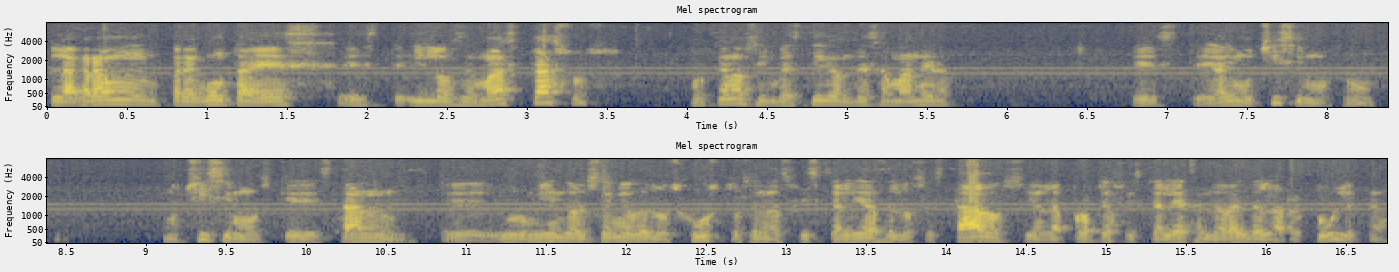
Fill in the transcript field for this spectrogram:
la gran pregunta es, este, ¿y los demás casos? ¿Por qué no se investigan de esa manera? Este, hay muchísimos, ¿no? Muchísimos que están eh, durmiendo el sueño de los justos en las fiscalías de los estados y en la propia Fiscalía General de la República.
